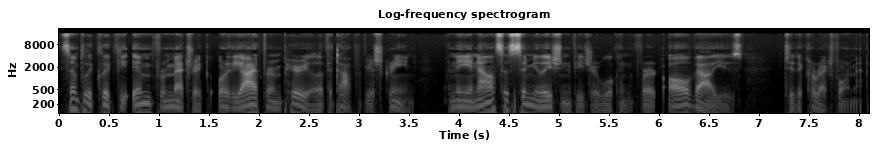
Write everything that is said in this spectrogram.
Simply click the M for metric or the I for imperial at the top of your screen, and the Enalysis simulation feature will convert all values to the correct format.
